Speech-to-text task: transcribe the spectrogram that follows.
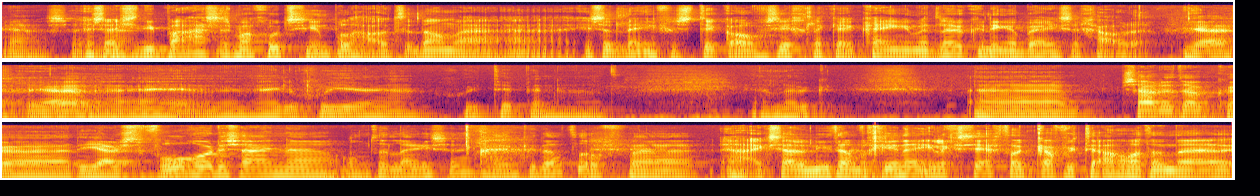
ja, zeker, dus als je die basis maar goed simpel houdt... dan uh, is het leven een stuk overzichtelijker. En kan je met leuke dingen bezighouden. Ja, ja een hele goede, goede tip inderdaad. Ja, leuk. Uh, zou dit ook uh, de juiste volgorde zijn uh, om te lezen? Denk je dat? Of, ja, ik zou er niet aan beginnen, eerlijk gezegd. Aan kapitaal, want dan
